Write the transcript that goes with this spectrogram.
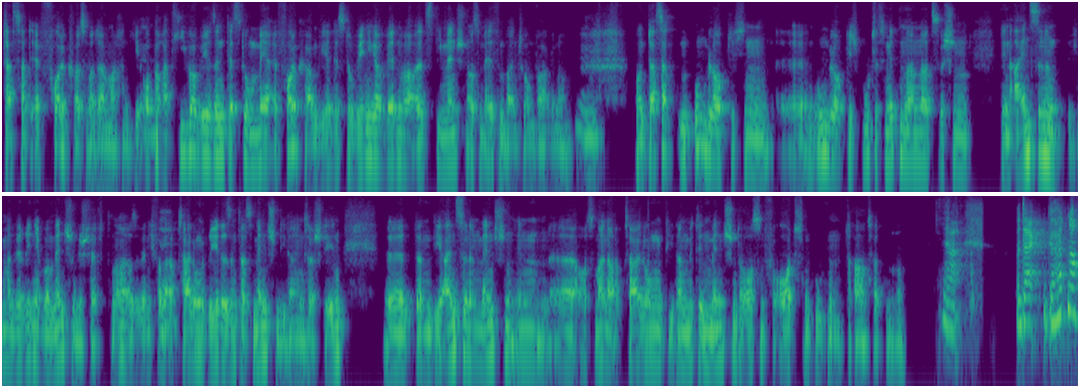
das hat Erfolg, was wir da machen. Je mhm. operativer wir sind, desto mehr Erfolg haben wir, desto weniger werden wir als die Menschen aus dem Elfenbeinturm wahrgenommen. Mhm. Und das hat einen unglaublichen, äh, ein unglaublich gutes Miteinander zwischen den einzelnen, ich meine, wir reden ja über Menschengeschäft. Ne? Also wenn ich von einer Abteilung rede, sind das Menschen, die dahinter stehen. Äh, dann die einzelnen Menschen in, äh, aus meiner Abteilung, die dann mit den Menschen draußen vor Ort einen guten Draht hatten. Ne? Ja, und da gehört noch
